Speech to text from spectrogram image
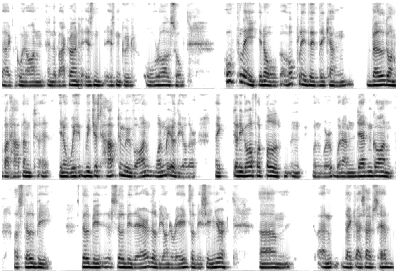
uh, going on in the background isn't isn't good overall. So hopefully, you know, hopefully they, they can build on what happened. Uh, you know, we we just have to move on one way or the other. Like Donegal football, when we're when I'm dead and gone, I'll still be still be still be there. They'll be underage. They'll be senior. Um, and like as I've said,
